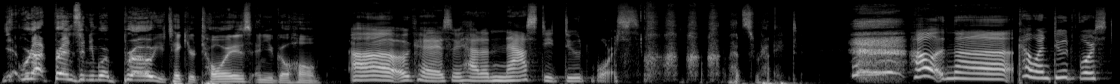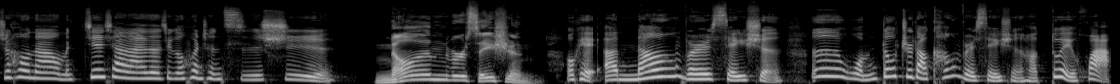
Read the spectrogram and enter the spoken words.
Yeah, we're not friends anymore, bro. You take your toys and you go home. 啊、o k so you had a nasty dude voice。 That's right. 好，那看完 dude voice 之后呢，我们接下来的这个换成词是 Nonversation. Okay, OK，a conversation，嗯，我们都知道 conversation 哈，对话。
